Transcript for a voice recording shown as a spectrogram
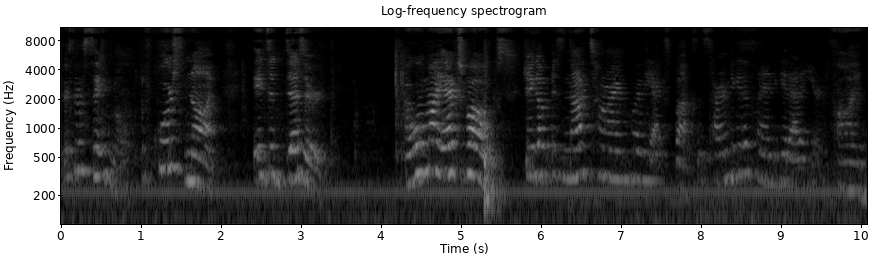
There's no signal. Of course not. It's a desert. I want my Xbox. Jacob, it's not time for the Xbox. It's time to get a plan to get out of here. Fine.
